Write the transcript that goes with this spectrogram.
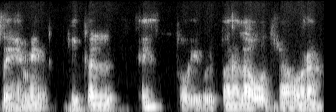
Déjeme quitar esto y voy para la otra ahora.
